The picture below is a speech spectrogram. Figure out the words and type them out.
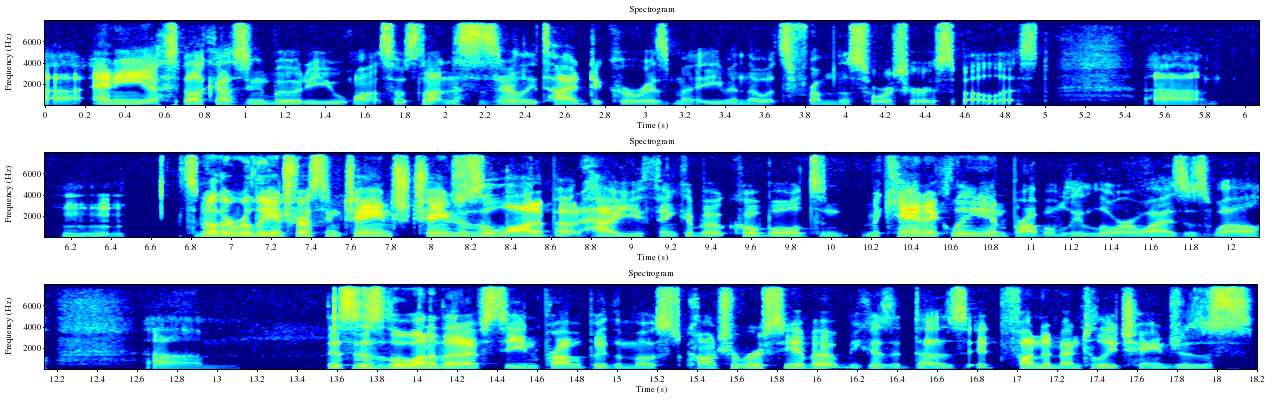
uh, any spellcasting ability you want, so it's not necessarily tied to charisma, even though it's from the sorcerer spell list. Um, Mhm. It's another really interesting change. Changes a lot about how you think about kobolds and mechanically, and probably lore wise as well. Um, this is the one that I've seen probably the most controversy about because it does it fundamentally changes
